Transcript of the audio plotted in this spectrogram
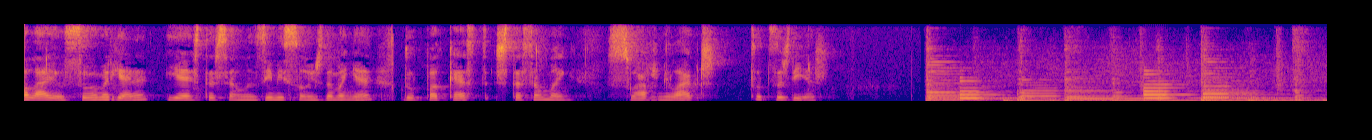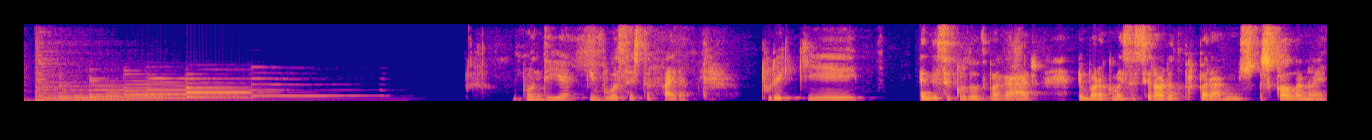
Olá, eu sou a Mariana e estas são as emissões da manhã do podcast Estação Mãe. Suaves milagres todos os dias. Bom dia e boa sexta-feira. Por aqui ainda se acordou devagar, embora comece a ser hora de prepararmos a escola, não é?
